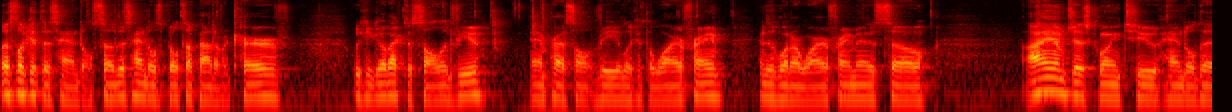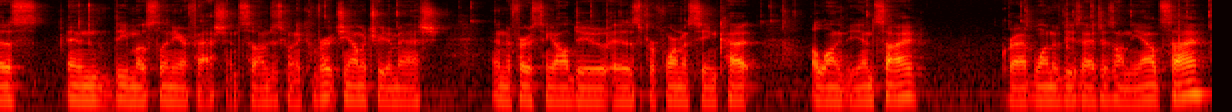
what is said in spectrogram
let's look at this handle. So this handle is built up out of a curve we could go back to solid view and press alt V, look at the wireframe, and this is what our wireframe is. So I am just going to handle this in the most linear fashion. So I'm just going to convert geometry to mesh. And the first thing I'll do is perform a seam cut along the inside. Grab one of these edges on the outside.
